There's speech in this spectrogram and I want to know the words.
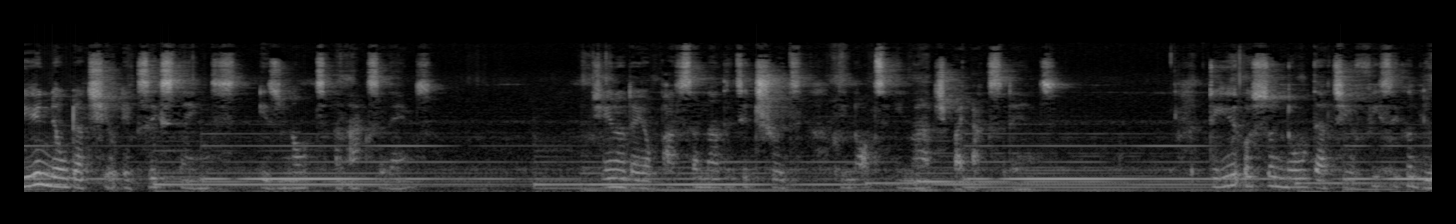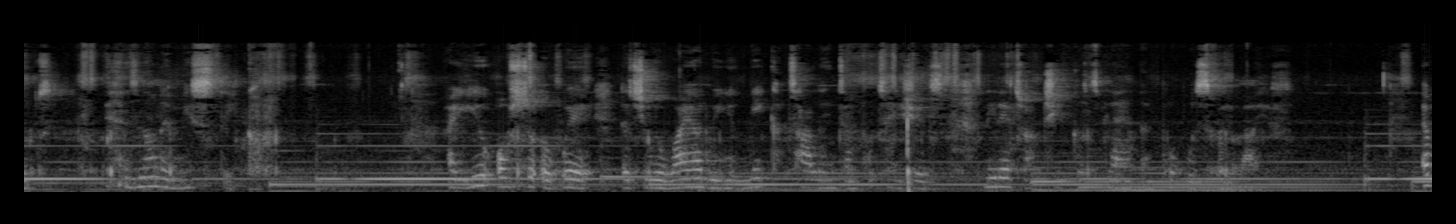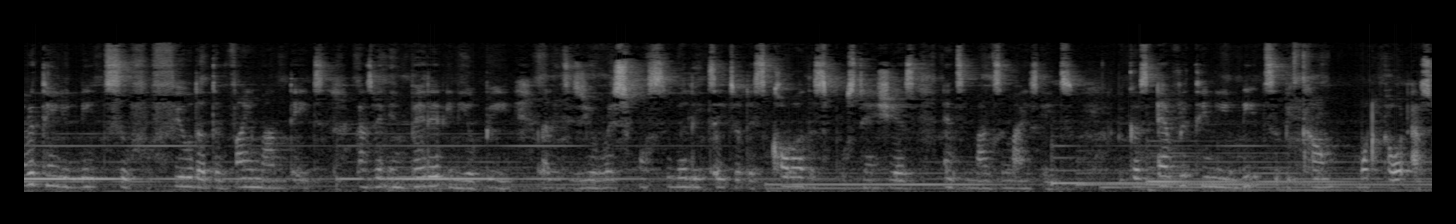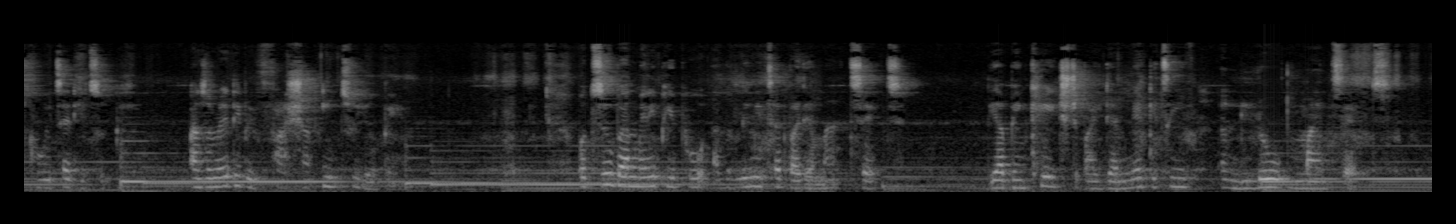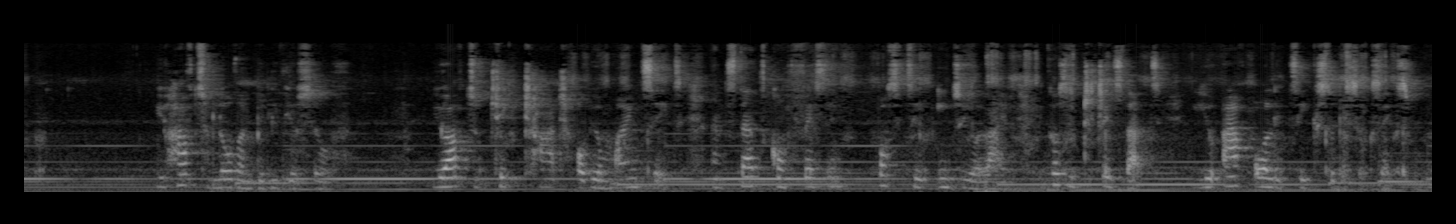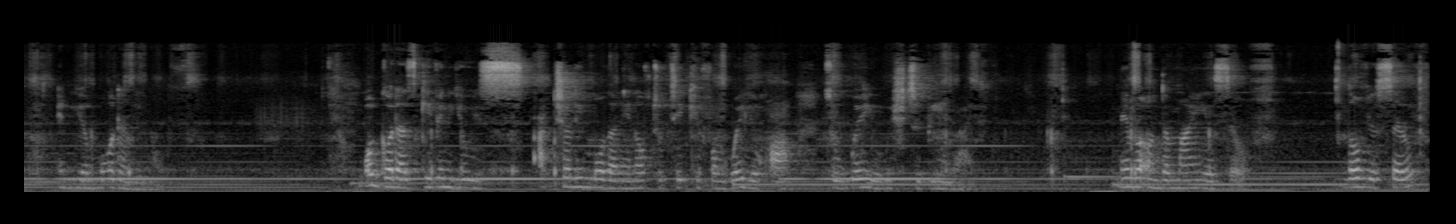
Do you know that your existence is not an accident? Do you know that your personality traits did not emerge by accident? Do you also know that your physical looks is not a mistake? Are you also aware that you were wired with unique talent and potentials needed to achieve God's plan and purpose for your life? Everything you need to fulfill the divine mandate has been embedded in your being, and it is your responsibility to discover these potentials and to maximize it. Because everything you need to become what God has created you to be has already been fashioned into your being. But too bad many people are limited by their mindset. They have been caged by their negative and low mindsets. You have to love and believe yourself. You have to take charge of your mindset and start confessing positive into your life because it is that you have all it takes to be successful and you're more than enough. What God has given you is actually more than enough to take you from where you are to where you wish to be in life. Never undermine yourself. Love yourself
